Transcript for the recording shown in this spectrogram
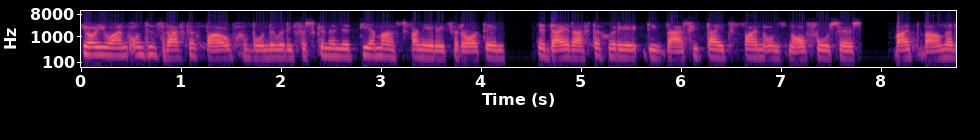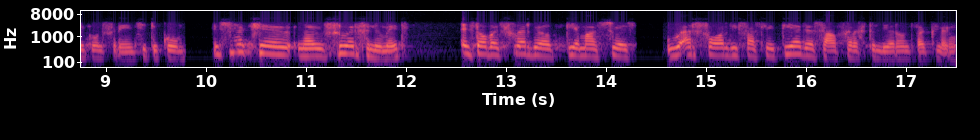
Ja, Johan, ons is regtig baie opgewonde oor die verskillende temas van die referate en dit dui regtig oor die diversiteit van ons navorsers wat wel na die konferensie toe kom. En soos ek nou vroeër genoem het, is daar byvoorbeeld temas soos hoe ervaar die fasiliteerder selfgerigte leerontwikkeling?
